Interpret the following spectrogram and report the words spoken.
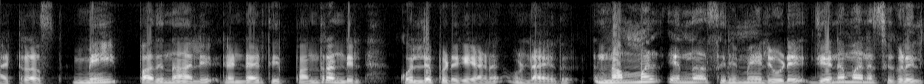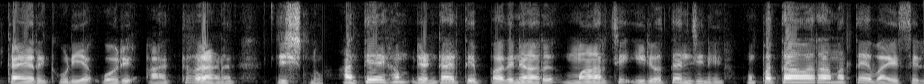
ആക്ട്രസ് മെയ് പതിനാല് രണ്ടായിരത്തി പന്ത്രണ്ടിൽ കൊല്ലപ്പെടുകയാണ് ഉണ്ടായത്. നമ്മൾ എന്ന സിനിമയിലൂടെ ജനമനസ്സുകളിൽ കയറിക്കൂടിയ ഒരു ആക്ടറാണ് ജിഷ്ണു. അദ്ദേഹം രണ്ടായിരത്തി പതിനാറ് മാർച്ച് ഇരുപത്തഞ്ചിന് മുപ്പത്താറാമത്തെ വയസ്സിൽ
